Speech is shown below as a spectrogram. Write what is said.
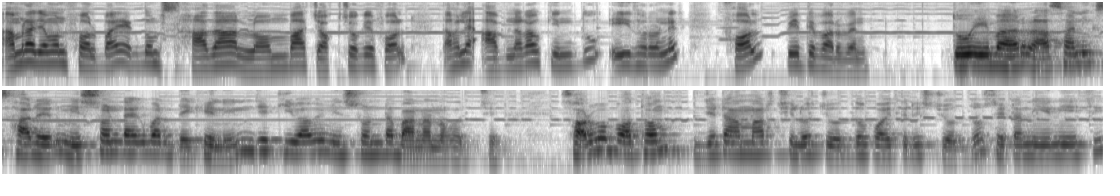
আমরা যেমন ফল পাই, একদম সাদা, লম্বা, চকচকে ফল, তাহলে আপনারাও কিন্তু এই ধরনের ফল পেতে পারবেন। তো এবার রাসায়নিক সারের মিশ্রণটা একবার দেখে নিন যে কীভাবে মিশ্রণটা বানানো হচ্ছে। সর্বপ্রথম যেটা আমার ছিল চোদ্দ, পঁয়ত্রিশ, চোদ্দ, সেটা নিয়ে নিয়েছি।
